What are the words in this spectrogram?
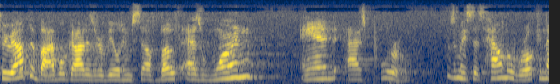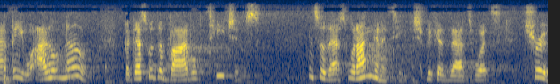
throughout the Bible, God has revealed himself both as one and as plural. Somebody says, How in the world can that be? Well, I don't know. But that's what the Bible teaches. And so that's what I'm going to teach because that's what's true.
